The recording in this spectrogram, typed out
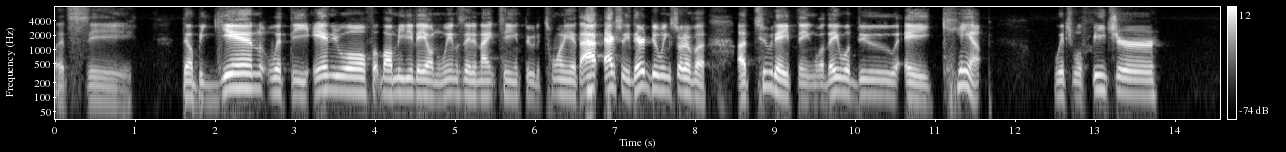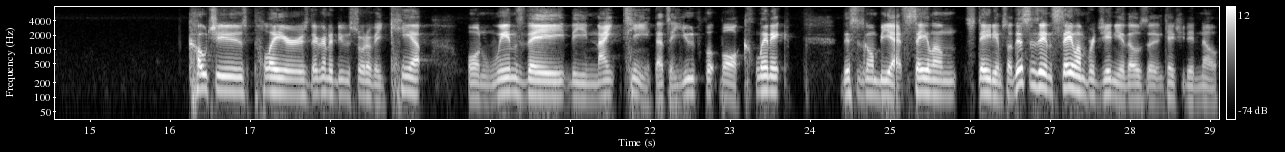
let's see, They'll begin with the annual football media day on Wednesday the 19th through the 20th. I, actually, they're doing sort of a, a two day thing where they will do a camp, which will feature coaches, players. They're going to do sort of a camp on Wednesday the 19th. That's a youth football clinic. This is going to be at Salem Stadium. So this is in Salem, Virginia. Those, in case you didn't know,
